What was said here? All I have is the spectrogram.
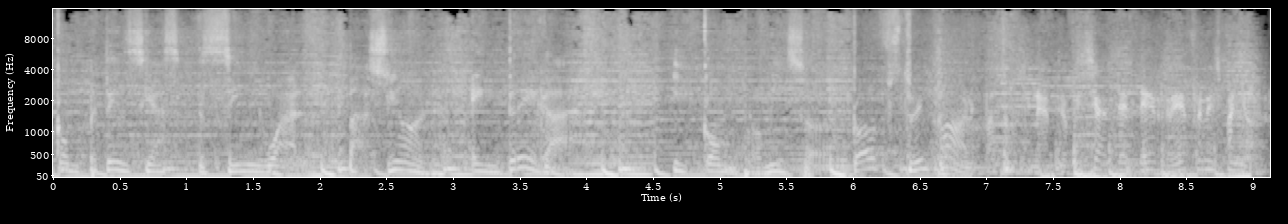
Competencias sin igual, pasión, entrega y compromiso. Gulfstream Park, patrocinante oficial del DRF en español.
